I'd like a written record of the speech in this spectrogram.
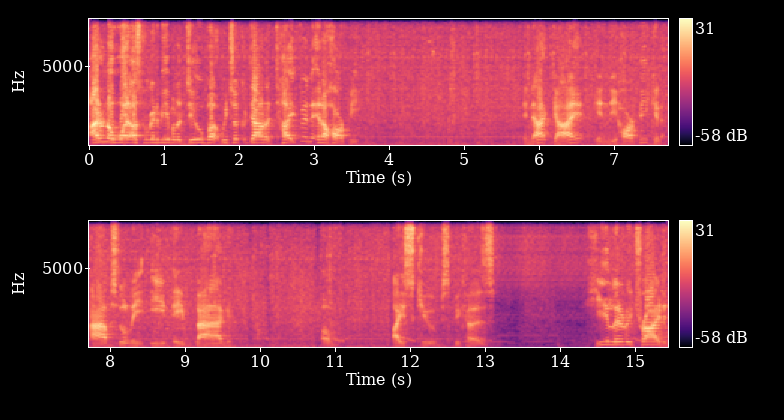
I don't know what else we're going to be able to do, but we took down a Typhon and a Harpy. And that guy in the Harpy can absolutely eat a bag of ice cubes because he literally tried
